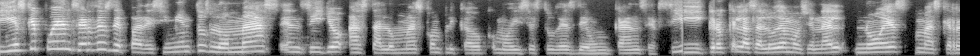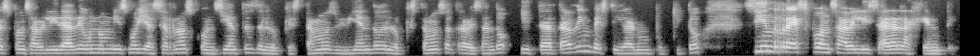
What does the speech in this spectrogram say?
Y es que pueden ser desde padecimientos lo más sencillo hasta lo más complicado, como dices tú, desde un cáncer. Sí, y creo que la salud emocional no es más que responsabilidad de uno mismo y hacernos conscientes de lo que estamos viviendo, de lo que estamos atravesando y tratar de investigar un poquito sin responsabilizar a la gente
